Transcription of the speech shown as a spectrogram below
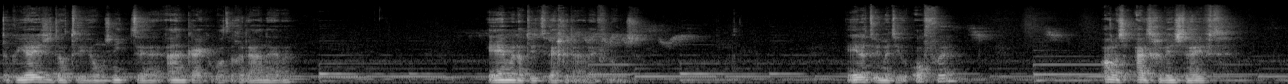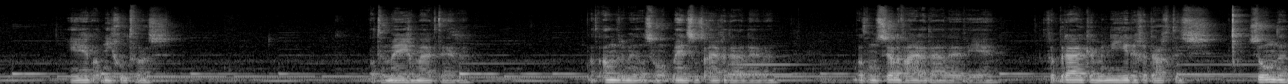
Dank u Jezus dat u ons niet uh, aankijkt op wat we gedaan hebben. Heer, maar dat u het weggedaan heeft van ons. Heer, dat u met uw offer alles uitgewist heeft. Heer, wat niet goed was. Wat we meegemaakt hebben. Wat andere mensen ons aangedaan hebben. Wat we onszelf aangedaan hebben, Heer. Gebruiken, manieren, gedachten, zonde.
